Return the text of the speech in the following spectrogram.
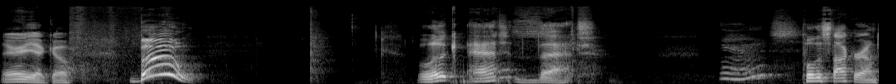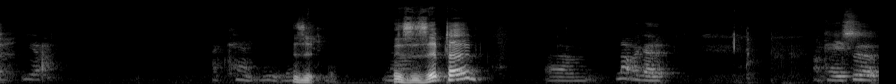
There you go. Boom! Look at that. And, Pull the stock around. yeah. I can't do this. Is it? Is it zip tied? Um, no, I got it. Okay, so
